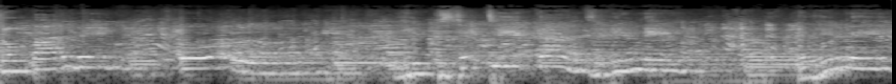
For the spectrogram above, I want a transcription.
don't bother me. Oh, you can stick to your guns if you need. If you need.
